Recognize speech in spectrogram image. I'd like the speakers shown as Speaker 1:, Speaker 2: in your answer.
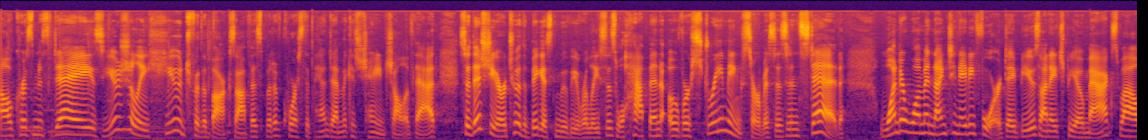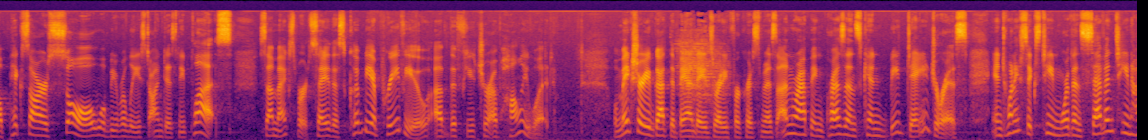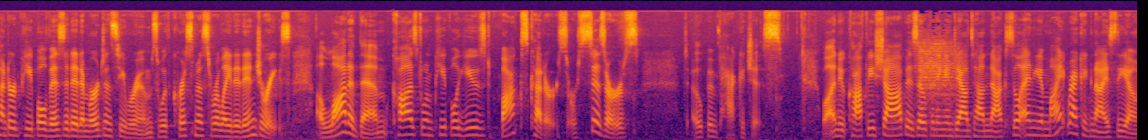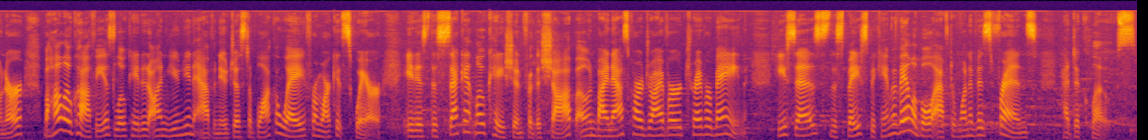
Speaker 1: Now, Christmas Day is usually huge for the box office, but of course the pandemic has changed all of that. So this year, two of the biggest movie releases will happen over streaming services instead. Wonder Woman 1984 debuts on HBO Max, while Pixar's Soul will be released on Disney Plus. Some experts say this could be a preview of the future of Hollywood. Well, make sure you've got the band-aids ready for Christmas. Unwrapping presents can be dangerous. In 2016, more than 1,700 people visited emergency rooms with Christmas-related injuries. A lot of them caused when people used box cutters or scissors to open packages. Well, a new coffee shop is opening in downtown Knoxville, and you might recognize the owner. Mahalo Coffee is located on Union Avenue, just a block away from Market Square. It is the second location for the shop, owned by NASCAR driver Trevor Bayne. He says the space became available after one of his friends had to close.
